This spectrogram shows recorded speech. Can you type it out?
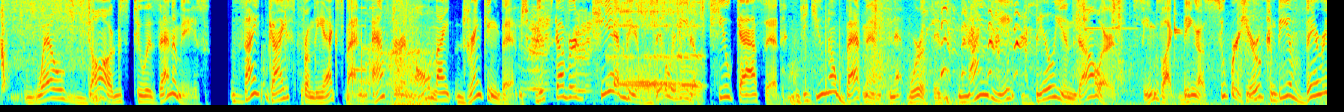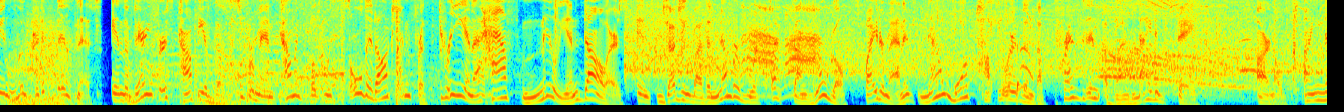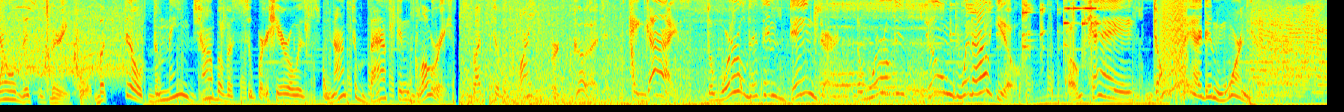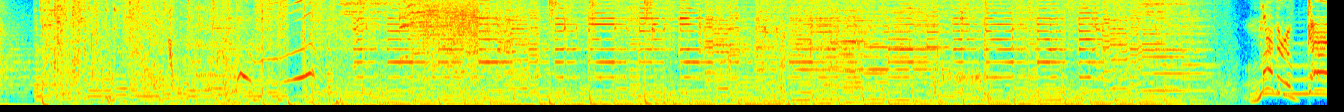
weld dogs to his enemies. Zeitgeist from the X Men, after an all night drinking binge, discovered he had the ability to puke acid. Did you know Batman's net worth is $98 billion? Seems like being a superhero can be a very lucrative business. In the very first copy of the Superman comic book was sold at auction for $3.5 million. And judging by the number of requests on Google, Spider Man is now more popular than the President of the United United States. Arnold, I know this is very cool, but still, the main job of a superhero is not to bask in glory, but to fight for good. Hey guys, the world is in danger. The world is doomed without you. Okay, don't say I didn't warn you.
